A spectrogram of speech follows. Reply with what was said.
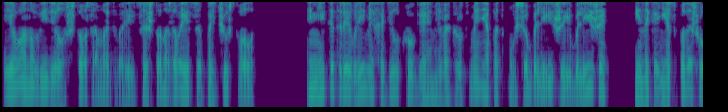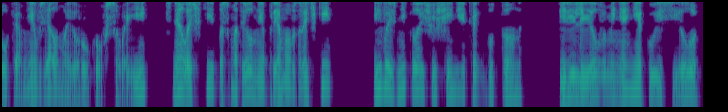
И он увидел, что со мной творится, что называется, почувствовал. Некоторое время ходил кругами вокруг меня, потом все ближе и ближе, и, наконец, подошел ко мне, взял мою руку в свои, снял очки, посмотрел мне прямо в зрачки, и возникло ощущение, как будто он перелил в меня некую силу,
